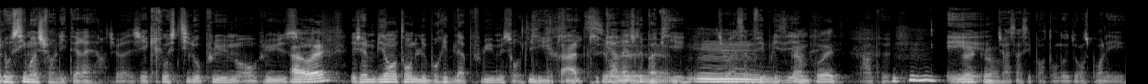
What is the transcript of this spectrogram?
Mais aussi moi je suis un littéraire, tu vois. J'ai écrit au stylo plume en plus. Ah ouais Et J'aime bien entendre le bruit de la plume sur qui, qui, gratte qui sur caresse le- le papier. Mmh, tu vois, ça me fait plaisir. un poète. Un peu. Et tu vois, ça c'est pour ton audience, pour les,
